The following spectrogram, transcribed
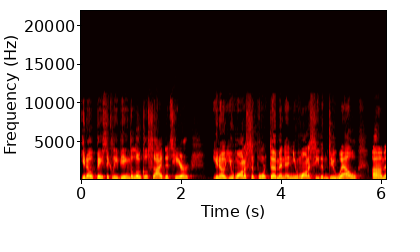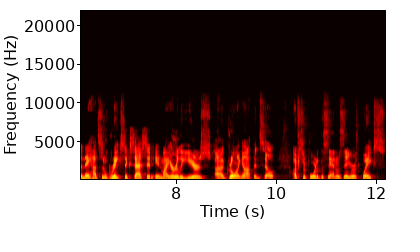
you know basically being the local side that's here you know you want to support them and, and you want to see them do well um, and they had some great success in, in my early years uh, growing up. And so i've supported the san jose earthquakes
